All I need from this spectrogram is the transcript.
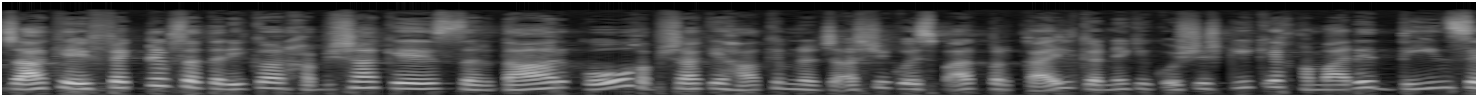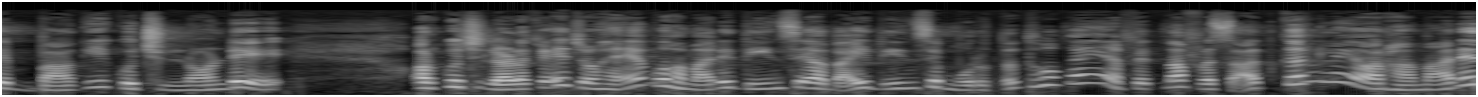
جا کے افیکٹو سا طریقہ اور حبشہ کے سردار کو، حبشہ کے حاکم نجاشی کو اس بات پر قائل کرنے کی کوشش کی کہ ہمارے دین سے باغی کچھ لونڈے اور کچھ لڑکے جو ہیں وہ ہمارے دین سے آبائی دین سے مرتد ہو گئے ہیں، فتنہ فساد کر لیں اور ہمارے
